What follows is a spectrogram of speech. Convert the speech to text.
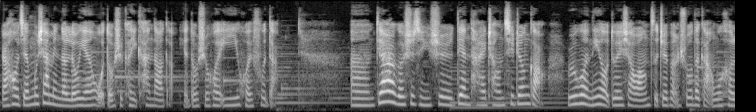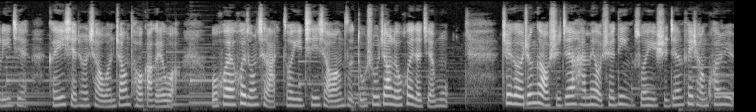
然后节目下面的留言我都是可以看到的，也都是会一一回复的。嗯，第二个事情是电台长期征稿。如果你有对《小王子》这本书的感悟和理解，可以写成小文章投稿给我，我会汇总起来做一期《小王子》读书交流会的节目。这个征稿时间还没有确定，所以时间非常宽裕。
